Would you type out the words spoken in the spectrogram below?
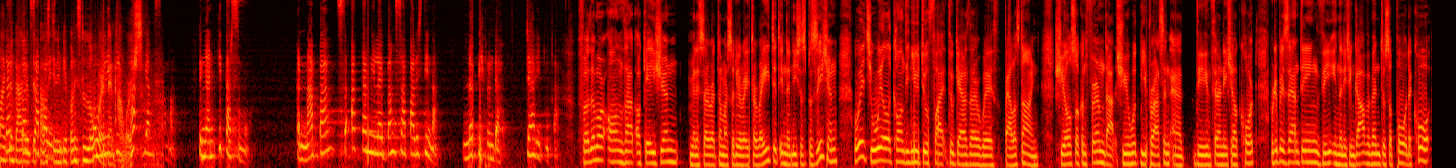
like the value of the Palestinian people is lower than ours? yang sama dengan kita semua. Kenapa seakan nilai bangsa Palestina lebih rendah dari kita? Furthermore, on that occasion, Minister Retno Marsudi reiterated Indonesia's position, which will continue to fight together with Palestine. She also confirmed that she would be present at the International Court representing the Indonesian government to support the court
